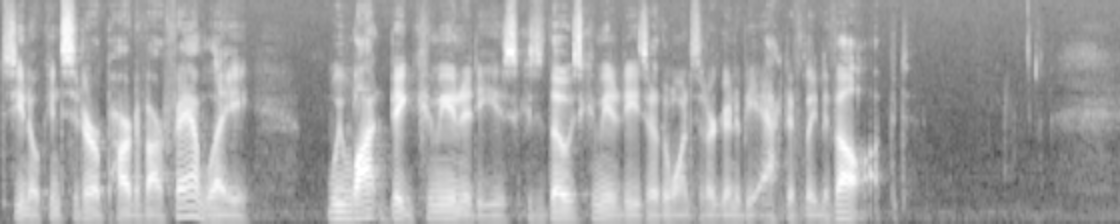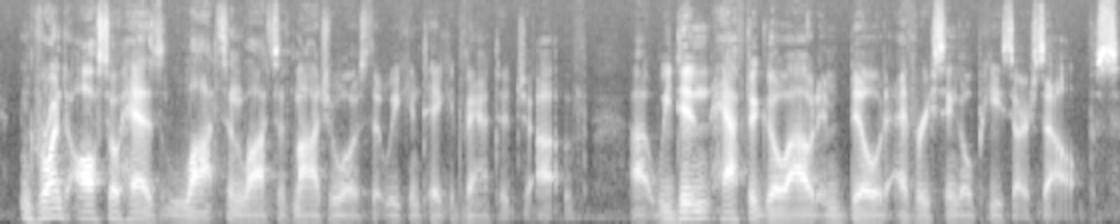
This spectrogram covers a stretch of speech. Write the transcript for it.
to you know, consider a part of our family, we want big communities because those communities are the ones that are going to be actively developed. Grunt also has lots and lots of modules that we can take advantage of. Uh, we didn't have to go out and build every single piece ourselves.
